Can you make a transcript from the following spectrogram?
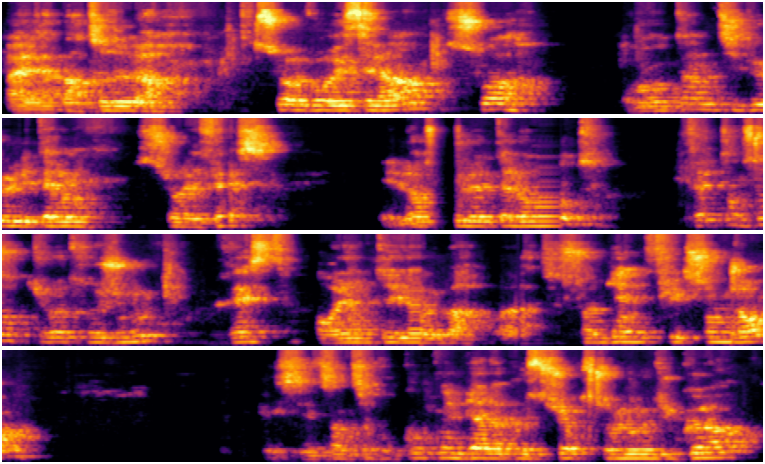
Allez, à partir de là, soit vous restez là, soit on monte un petit peu les talons sur les fesses. Et lorsque le talon monte, faites en sorte que votre genou reste orienté vers le bas. Voilà, que ce soit bien une flexion de jambe. Essayez de sentir vous contenez bien la posture sur le haut du corps.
